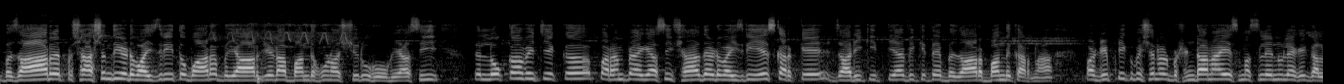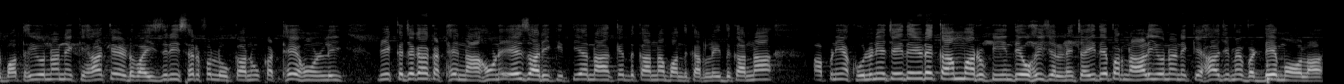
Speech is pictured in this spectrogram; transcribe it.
ਬਾਜ਼ਾਰ ਪ੍ਰਸ਼ਾਸਨ ਦੀ ਐਡਵਾਈਜ਼ਰੀ ਤੋਂ ਬਾਹਰ ਬਾਜ਼ਾਰ ਜਿਹੜਾ ਬੰਦ ਹੋਣਾ ਸ਼ੁਰੂ ਹੋ ਗਿਆ ਸੀ ਤੇ ਲੋਕਾਂ ਵਿੱਚ ਇੱਕ ਭਰਮ ਪੈ ਗਿਆ ਸੀ। ਸ਼ਾਇਦ ਐਡਵਾਈਜ਼ਰੀ ਇਸ ਕਰਕੇ ਜਾਰੀ ਕੀਤੀ ਆ ਵੀ ਕਿਤੇ ਬਾਜ਼ਾਰ ਬੰਦ ਕਰਨਾ। ਪਰ ਡਿਪਟੀ ਕਮਿਸ਼ਨਰ ਬਠਿੰਡਾ ਨਾਲ ਇਸ ਮਸਲੇ ਨੂੰ ਲੈ ਕੇ ਗੱਲਬਾਤ ਹੋਈ। ਉਹਨਾਂ ਨੇ ਕਿਹਾ ਕਿ ਐਡਵਾਈਜ਼ਰੀ ਸਿਰਫ ਲੋਕਾਂ ਨੂੰ ਇਕੱਠੇ ਹੋਣ ਲਈ ਵੀ ਇੱਕ ਜਗ੍ਹਾ ਇਕੱਠੇ ਨਾ ਹੋਣ, ਇਹ ਜਾਰੀ ਕੀਤੀ ਹੈ ਨਾ ਕਿ ਦੁਕਾਨਾਂ ਬੰਦ ਕਰ ਲਈ। ਦੁਕਾਨਾਂ ਆਪਣੀਆਂ ਖੋਲ੍ਹਣੀਆਂ ਚਾਹੀਦੇ ਜਿਹੜੇ ਕੰਮ ਆ ਰੂਟੀਨ ਦੇ ਉਹੀ ਚੱਲਣੇ ਚਾਹੀਦੇ। ਪਰ ਨਾਲ ਹੀ ਉਹਨਾਂ ਨੇ ਕਿਹਾ, ਜਿਵੇਂ ਵੱਡੇ ਮਾਲ ਆ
